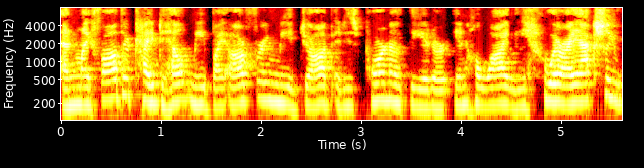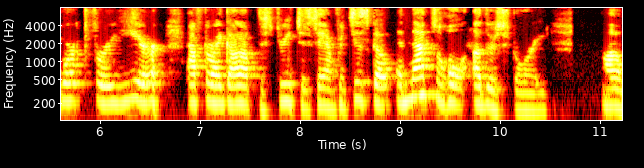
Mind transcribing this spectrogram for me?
and my father tried to help me by offering me a job at his porno theater in Hawaii, where I actually worked for a year after I got off the streets of San Francisco. And that's a whole other story. Um,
